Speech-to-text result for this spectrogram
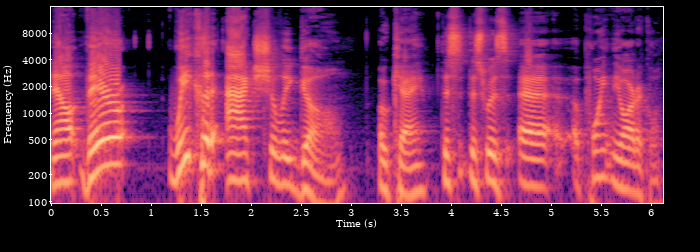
Now, there we could actually go, okay? This, this was a, a point in the article.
